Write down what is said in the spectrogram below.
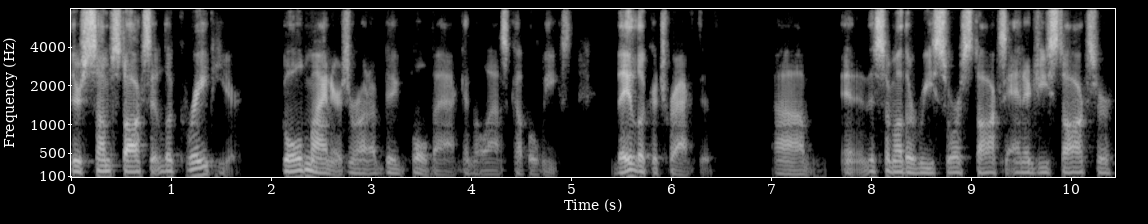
There's some stocks that look great here. Gold miners are on a big pullback in the last couple of weeks. They look attractive. Um, and there's some other resource stocks, energy stocks are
